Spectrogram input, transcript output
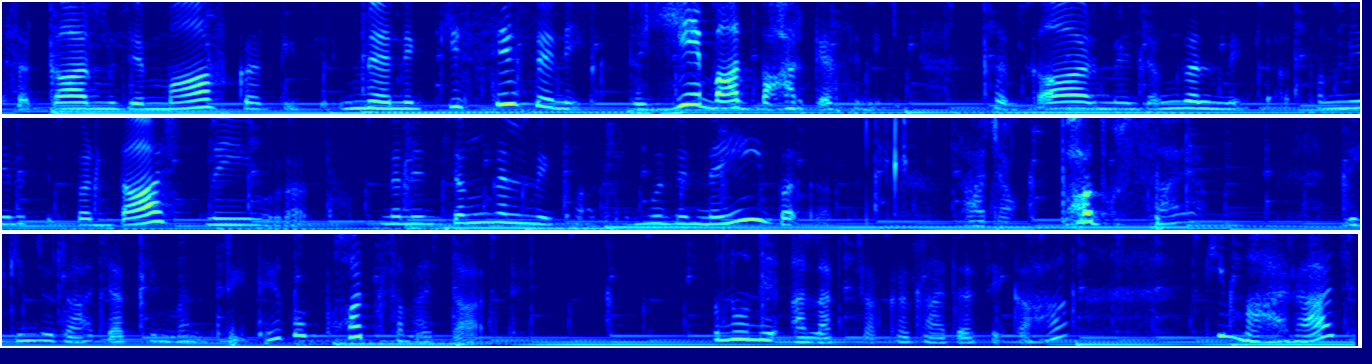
सरकार मुझे माफ़ कर दीजिए। मैंने किसी से नहीं तो ये बात बाहर कैसे निकली? सरकार में, जंगल में गया था? मेरे से बर्दाश्त नहीं हो रहा था। मैंने जंगल में कहा था, मुझे नहीं पता था। राजा को बहुत गुस्सा आया। लेकिन जो राजा के मंत्री थे, वो बहुत समझदार थे। उन्होंने अलग जाकर राजा से कहा कि महाराज,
